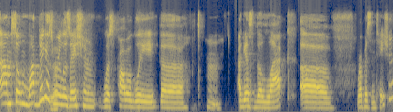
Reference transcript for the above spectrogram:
Um, so my biggest Yeah. realization was probably the, hmm, I guess, the lack of representation.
